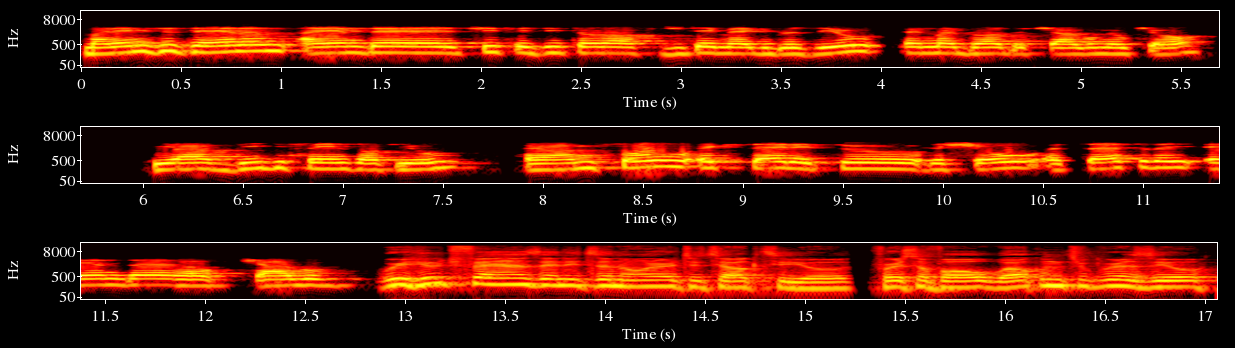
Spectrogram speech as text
My name is Susanna. I am the chief editor of DJ Mag Brazil and my brother Thiago Melchior. We are big fans of you. Uh, I'm so excited to the show at Saturday and uh, well, Thiago. We're huge fans and it's an honor to talk to you. First of all, welcome to Brazil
